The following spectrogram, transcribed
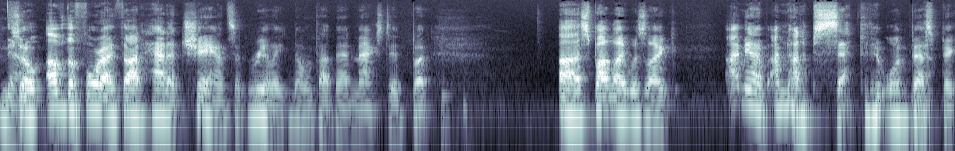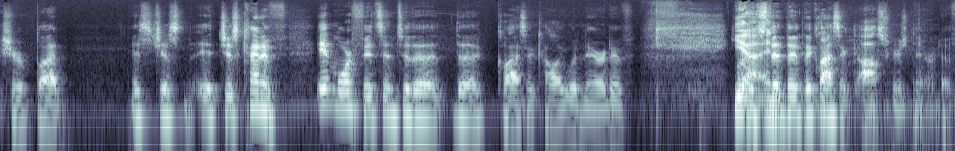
Yeah. So of the four I thought had a chance, and really no one thought Mad Max did, but uh, Spotlight was like, I mean, I'm, I'm not upset that it won Best Picture, but it's just it just kind of it more fits into the the classic Hollywood narrative. Or Yeah, it's the, and- the, the classic Oscars narrative.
